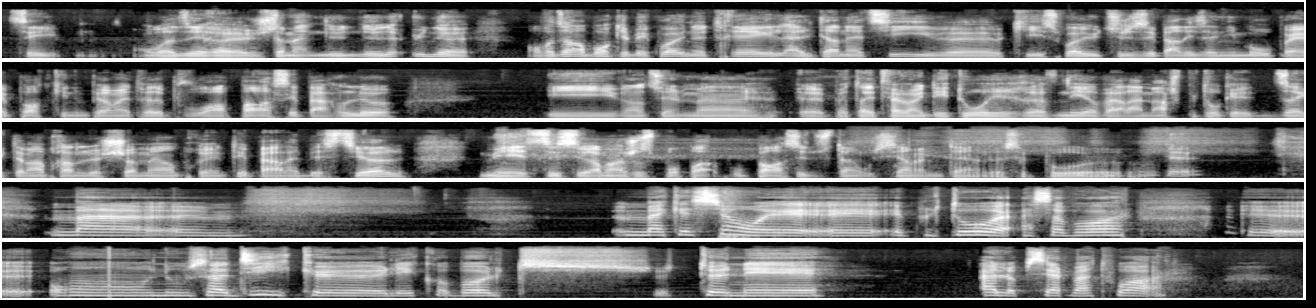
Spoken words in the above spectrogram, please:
On va dire, euh, justement, une, On va dire en bon québécois, une trail alternative euh, qui soit utilisée par des animaux, peu importe, qui nous permettrait de pouvoir passer par là et éventuellement euh, peut-être faire un détour et revenir vers la marche plutôt que directement prendre le chemin emprunté par la bestiole. Mais c'est vraiment juste pour, passer du temps aussi en même temps. C'est pas. Euh, ma, euh, ma question est, plutôt à savoir on nous a dit que les kobolds tenaient à l'observatoire.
